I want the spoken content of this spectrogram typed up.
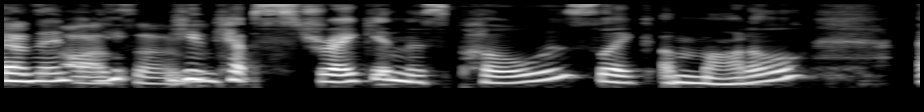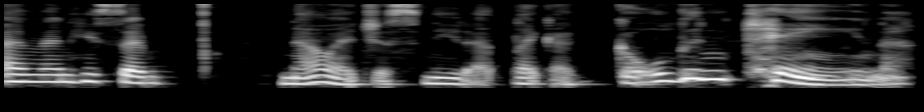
And That's then he- he, kept striking this pose like a model. And then he said, Now I just need a like a golden cane.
